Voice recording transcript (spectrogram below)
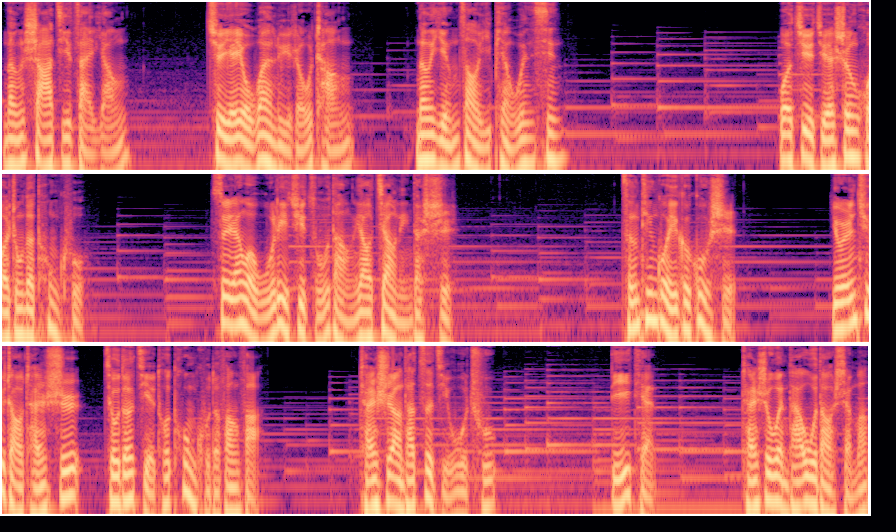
能杀鸡宰羊，却也有万缕柔肠，能营造一片温馨。我拒绝生活中的痛苦，虽然我无力去阻挡要降临的事。曾听过一个故事，有人去找禅师求得解脱痛苦的方法，禅师让他自己悟出。第一天，禅师问他悟到什么，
